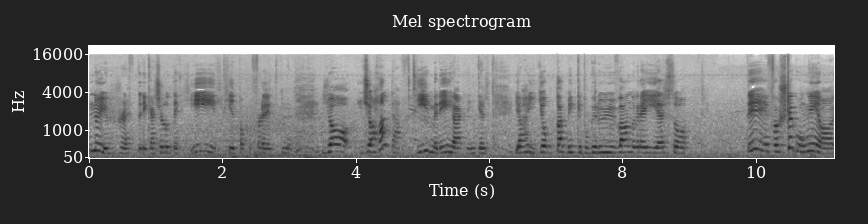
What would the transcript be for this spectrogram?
nyårslöfte. Det kanske låter helt, helt bakom flötet men jag, jag har inte haft tid med det helt enkelt. Jag har jobbat mycket på gruvan och grejer så Det är första gången jag,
